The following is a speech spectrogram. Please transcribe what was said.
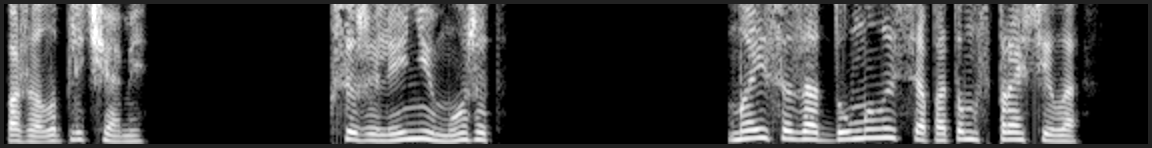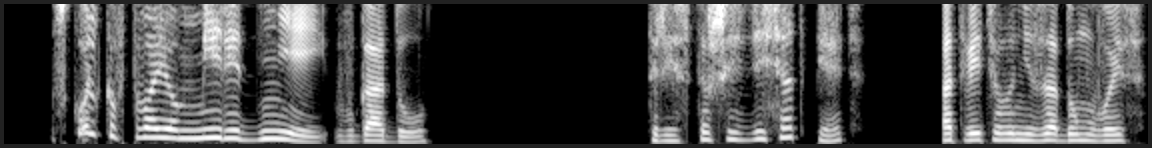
Пожала плечами. «К сожалению, может. Маиса задумалась, а потом спросила, «Сколько в твоем мире дней в году?» «Триста шестьдесят пять», — ответила, не задумываясь.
